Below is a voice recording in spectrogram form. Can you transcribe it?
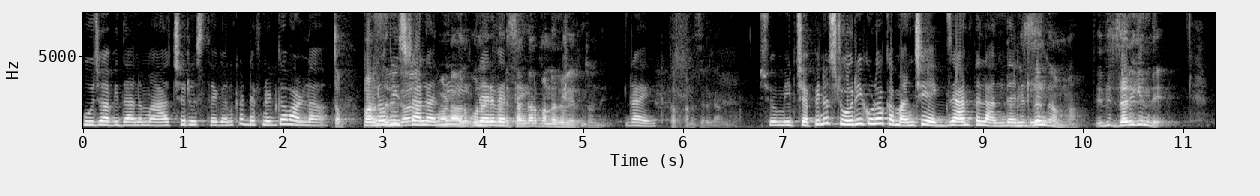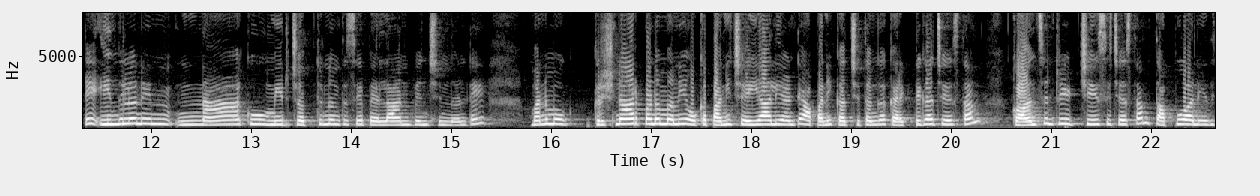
పూజా విధానం ఆచరిస్తే గనక వాళ్ళ తప్పనిసరిగా మనోభీష్టాలన్నీ వాళ్ళు నెరవేరుతుంది. రైట్ తప్పనిసరిగా. సో మీరు చెప్పిన స్టోరీ కూడా ఒక మంచి ఎగ్జాంపుల్ అందరికి. ఇది జరిగింది. అంటే ఇందులో నేను నాకు మీరు చెప్తున్నంతసేపు ఎలా అనిపించిందంటే మనము కృష్ణార్పణం అని ఒక పని చేయాలి అంటే ఆ పని ఖచ్చితంగా కరెక్ట్గా చేస్తాం కాన్సన్ట్రేట్ చేసి చేస్తాం తప్పు అనేది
